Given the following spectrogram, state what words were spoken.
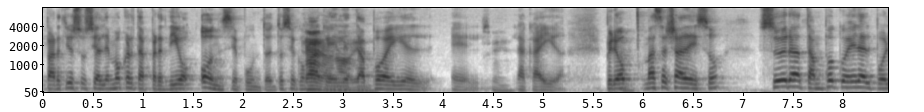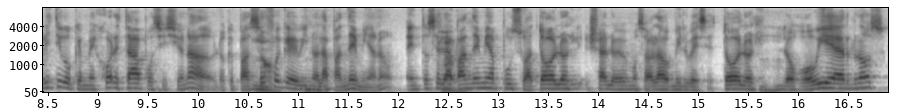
Partido Socialdemócrata perdió 11 puntos. Entonces, como que le tapó ahí la caída. Pero más allá de eso, Sora tampoco era el político que mejor estaba posicionado. Lo que pasó fue que vino la pandemia, ¿no? Entonces la pandemia puso a todos los, ya lo hemos hablado mil veces, todos los, gobiernos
